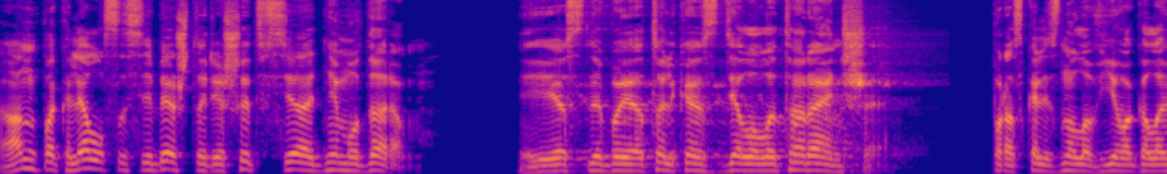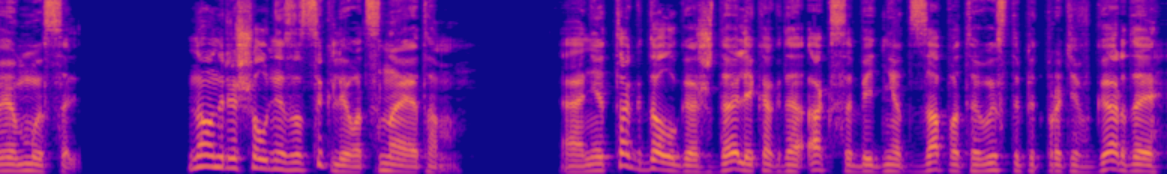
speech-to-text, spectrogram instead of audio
Он поклялся себе, что решит все одним ударом. «Если бы я только сделал это раньше», – проскользнула в его голове мысль. Но он решил не зацикливаться на этом. Они так долго ждали, когда Акс обеднет Запад и выступит против Гарды,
